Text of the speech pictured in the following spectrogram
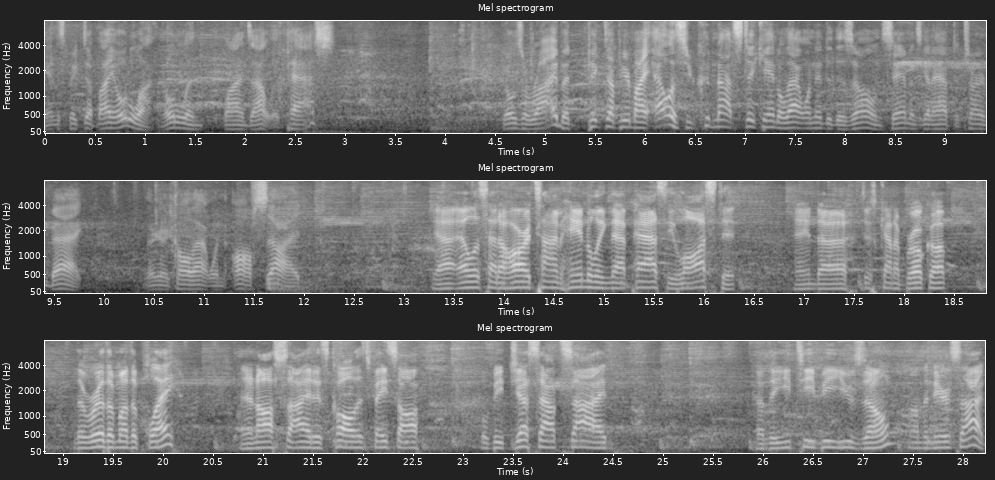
And it's picked up by Odeline. Odeline lines outlet pass. Goes awry, but picked up here by Ellis, who could not stick handle that one into the zone. Salmon's going to have to turn back. They're going to call that one offside. Yeah, Ellis had a hard time handling that pass. He lost it and uh, just kind of broke up the rhythm of the play. And an offside is called. His face-off will be just outside of the ETBU zone on the near side.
